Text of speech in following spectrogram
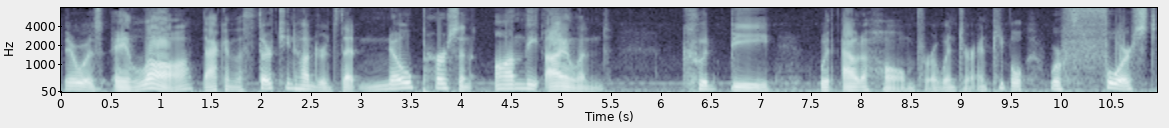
there was a law back in the 1300s that no person on the island could be without a home for a winter, and people were forced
